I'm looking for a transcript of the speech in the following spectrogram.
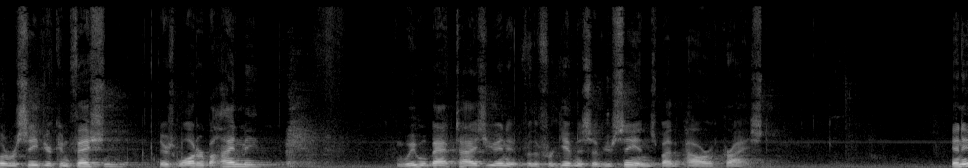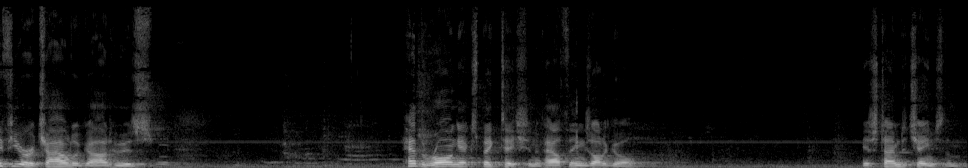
We'll receive your confession. There's water behind me. And we will baptize you in it for the forgiveness of your sins by the power of Christ. And if you're a child of God who has had the wrong expectation of how things ought to go, it's time to change them.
